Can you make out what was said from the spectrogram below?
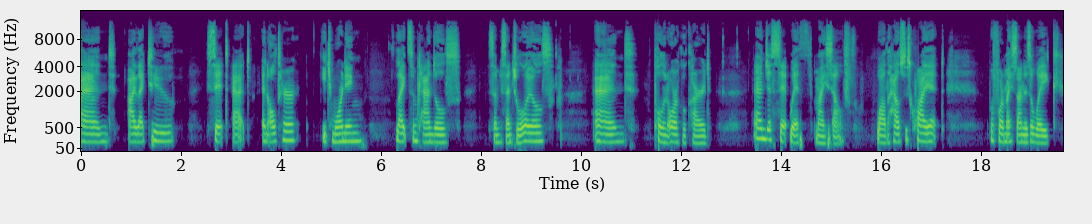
And I like to sit at an altar each morning, light some candles, some essential oils, and pull an oracle card and just sit with myself while the house is quiet, before my son is awake,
